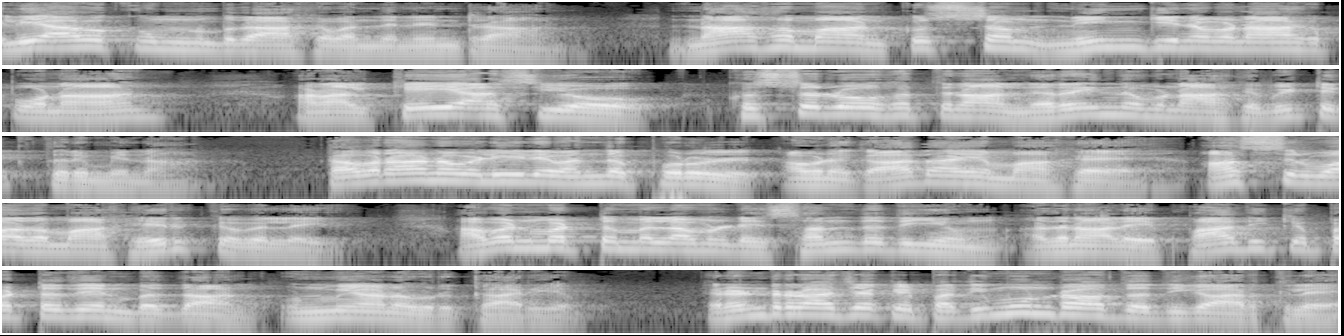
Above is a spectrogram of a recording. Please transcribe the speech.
எலியாவுக்கு முன்பதாக வந்து நின்றான். நாகமான் குஷ்டம் நீங்கினவனாக போனான். ஆனால் கேயாசியோ குஷ்டரோகத்தினால் நிறைந்தவனாக வீட்டுக்கு திரும்பினான். தவறான வழியிலே வந்த பொருள் அவனுக்கு ஆதாயமாக ஆசிர்வாதமாக இருக்கவில்லை. அவன் மட்டுமல்ல அவனுடைய சந்ததியும் அதனாலே பாதிக்கப்பட்டது என்பதுதான் உண்மையான ஒரு காரியம். இரண்டு ராஜாக்கள் பதிமூன்றாவது அதிகாரத்திலே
